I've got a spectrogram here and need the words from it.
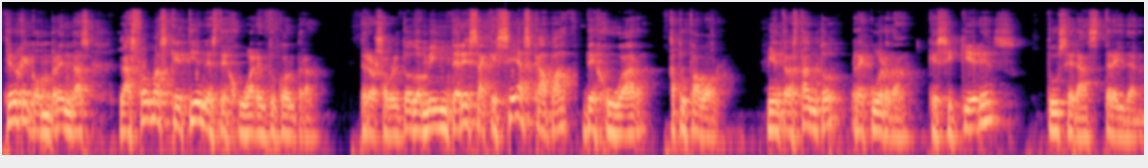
Quiero que comprendas las formas que tienes de jugar en tu contra, pero sobre todo me interesa que seas capaz de jugar a tu favor. Mientras tanto, recuerda que si quieres, tú serás trader.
